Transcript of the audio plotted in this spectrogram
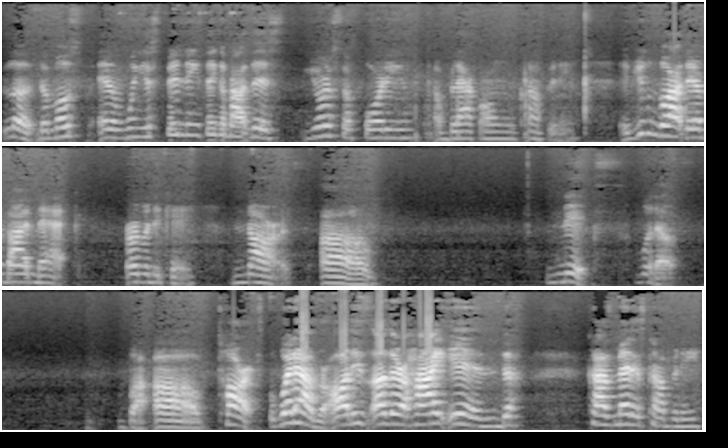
look, the most and when you're spending, think about this. You're supporting a black owned company. If you can go out there and buy MAC, Urban Decay, NARS, uh, NYX, what else? Uh, Tarte, whatever. All these other high end cosmetics company,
